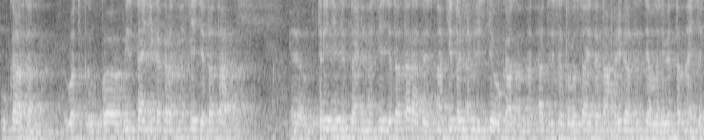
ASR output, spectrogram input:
указан вот в издании как раз «Наследие татар». Э, В третьем издании «Наследие татар» адрес на титульном листе указан, адрес этого сайта. Там ребята сделали в интернете,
